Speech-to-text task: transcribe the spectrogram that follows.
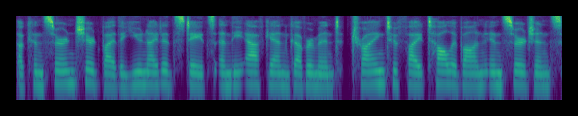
a concern shared by the United States and the Afghan government trying to fight Taliban insurgents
